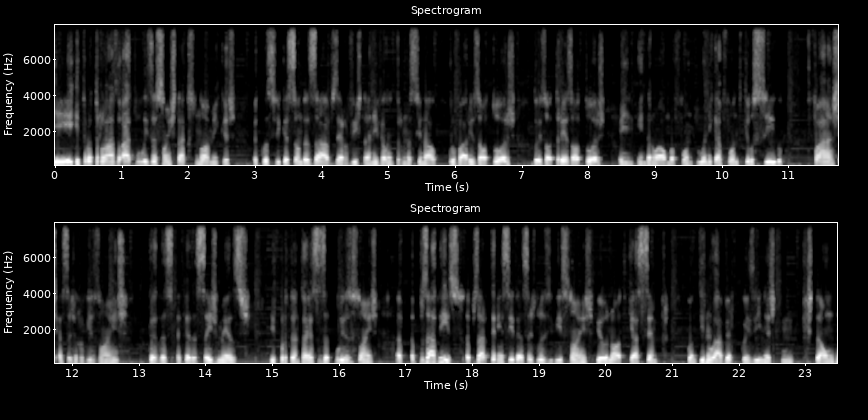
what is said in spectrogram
e, e, por outro lado, há atualizações taxonómicas. A classificação das aves é revista a nível internacional por vários autores, dois ou três autores, ainda não há uma fonte única. A fonte que eu sigo faz essas revisões cada, a cada seis meses e, portanto, há essas atualizações. Apesar disso, apesar de terem sido essas duas edições, eu noto que há sempre, continua a haver coisinhas que, que estão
